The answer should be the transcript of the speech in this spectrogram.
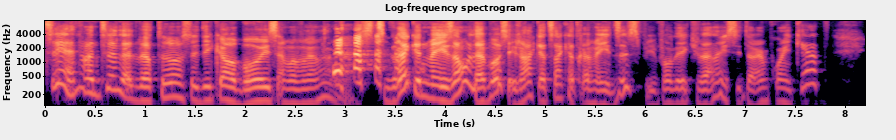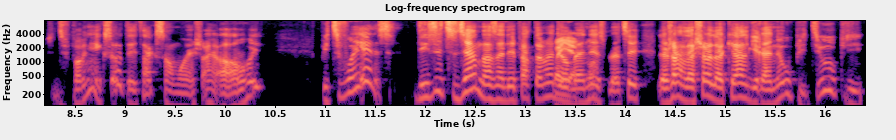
Tu sais, Edmonton, Alberta, c'est des cowboys, ça m'a vraiment. C'est vrai qu'une maison là-bas, c'est genre 490, puis pour l'équivalent ici, tu as 1,4. J'ai dit, pas rien que ça, tes taxes sont moins chères. Ah oui? Puis tu voyais des étudiants dans un département d'urbanisme, le genre l'achat local, grano, puis tout, puis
